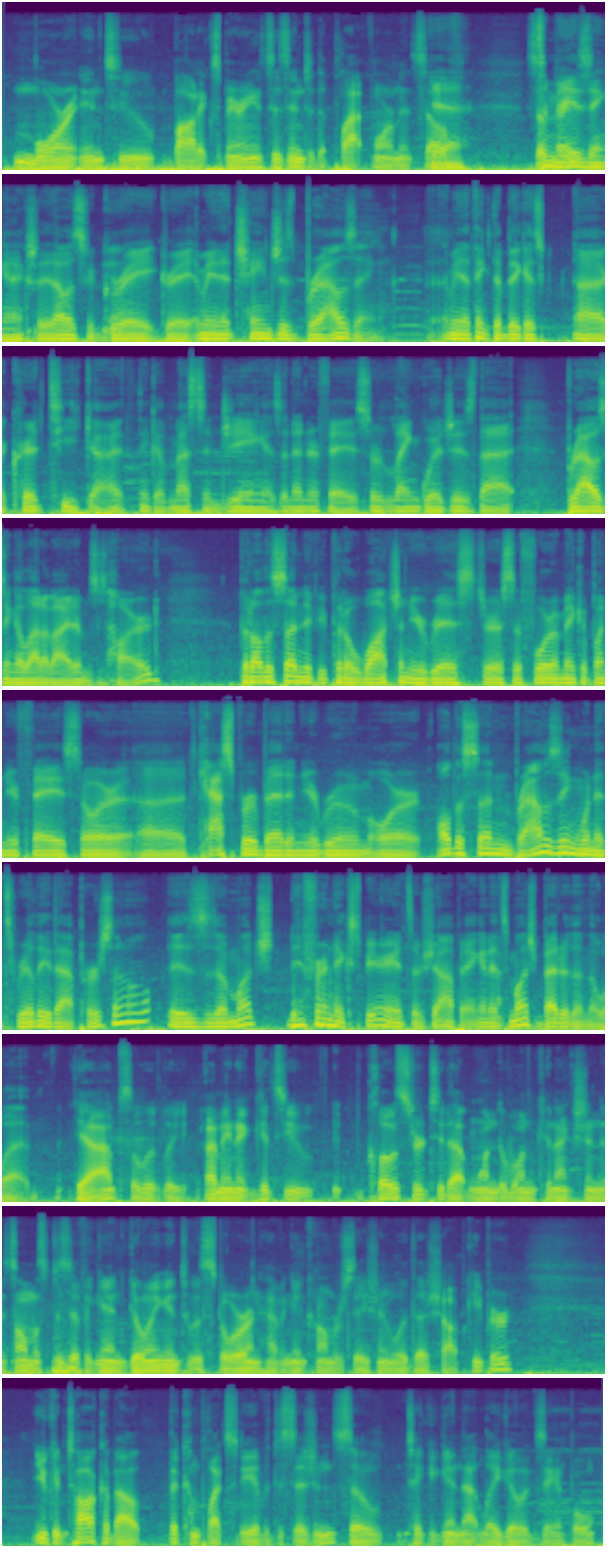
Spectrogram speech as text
more into bot experiences, into the platform itself. Yeah. It's So pre- amazing, actually. That was a great, great. I mean, it changes browsing. I mean, I think the biggest uh, critique I think of messaging as an interface or language is that browsing a lot of items is hard. But all of a sudden, if you put a watch on your wrist or a Sephora makeup on your face or a Casper bed in your room, or all of a sudden browsing when it's really that personal is a much different experience of shopping, and it's much better than the web. Yeah, absolutely. I mean, it gets you closer to that one to one connection. It's almost as Mhm. if, again, going into a store and having a conversation with a shopkeeper. You can talk about the complexity of a decision. So, take again that Lego example.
